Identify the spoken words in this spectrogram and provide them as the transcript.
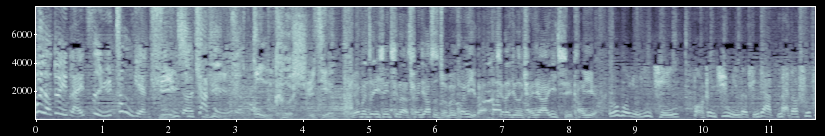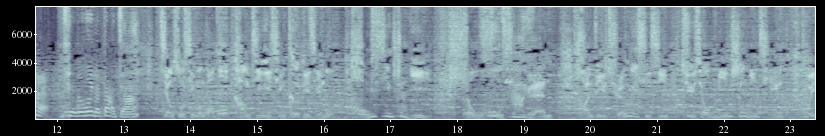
为了对来自于重点区域的诈骗人员共克时间。原本这一星期呢，全家是准备婚礼的，现在就是全家一起抗疫。如果有疫情，保证居民的平价买到蔬菜，一切都为了大家。江苏新闻广播抗击疫情特别节目《同心战意，守护家园》，传递权威信息，聚焦民生民情。为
